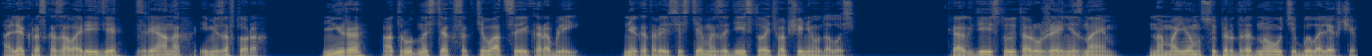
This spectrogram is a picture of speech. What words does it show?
Олег рассказал о рейде, Зрианах и Мезовторах. Нира о трудностях с активацией кораблей. Некоторые системы задействовать вообще не удалось. Как действует оружие, не знаем. На моем супердредноуте было легче.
